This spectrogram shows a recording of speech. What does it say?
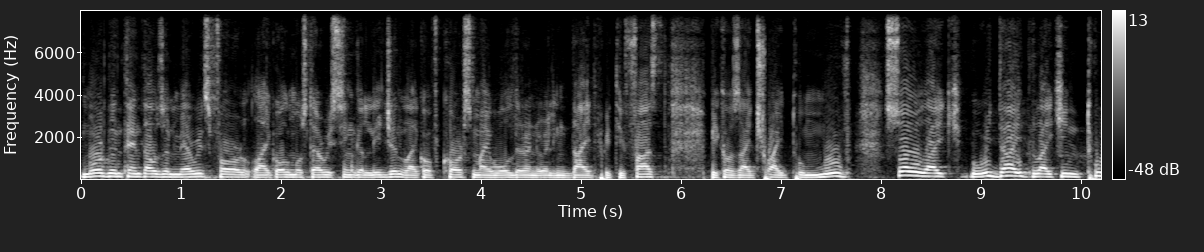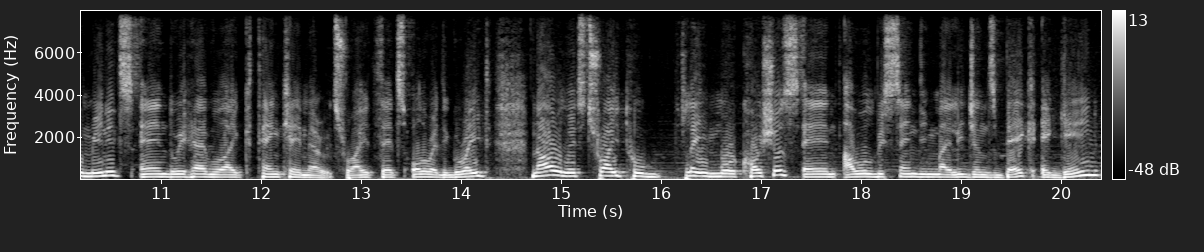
more than 10,000 merits for like almost every single legion. Like of course my Waldyr and Velyn died pretty fast because I tried to move. So like we died like in two minutes and we have like 10k merits right? That's already great. Now let's try to play more cautious and I will be sending my legions back again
